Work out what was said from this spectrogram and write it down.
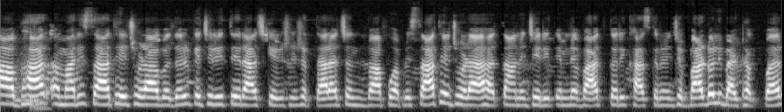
આભાર અમારી સાથે જોડાવા બદલ કે જે રીતે રાજકીય વિશ્લેષક તારાચંદ બાપુ આપણી સાથે જોડાયા હતા અને જે રીતે એમને વાત કરી ખાસ કરીને જે બારડોલી બેઠક પર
